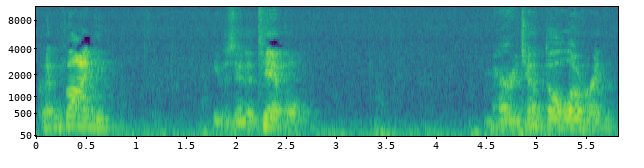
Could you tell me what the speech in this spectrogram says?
couldn't find him. He was in a temple. Mary jumped all over him.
